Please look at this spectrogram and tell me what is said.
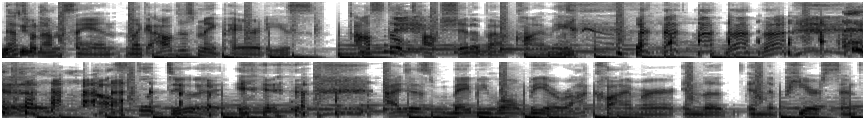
That's do- what I'm saying. Like I'll just make parodies. I'll still talk shit about climbing. I'll still do it. I just maybe won't be a rock climber in the in the pure sense.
